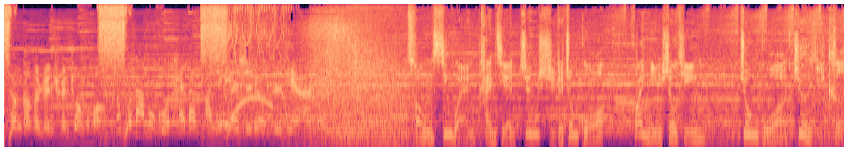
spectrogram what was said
香港的人权状况。中国大陆国台办发言今年是六四天安门。从新闻看见真实的中国，欢迎收听《中国这一刻》。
